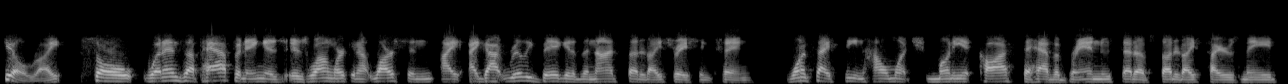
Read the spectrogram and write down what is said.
skill, right? So what ends up happening is is while I'm working at Larson, I, I got really big into the non-studded ice racing thing. Once I seen how much money it costs to have a brand new set of studded ice tires made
